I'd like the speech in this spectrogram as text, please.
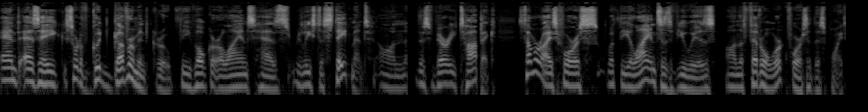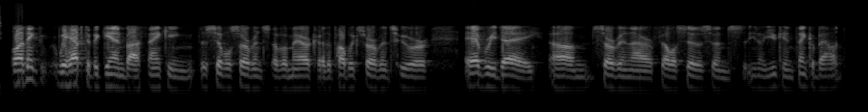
And as a sort of good government group, the Volcker Alliance has released a statement on this very topic. Summarize for us what the Alliance's view is on the federal workforce at this point. Well, I think we have to begin by thanking the civil servants of America, the public servants who are every day um, serving our fellow citizens. You know, you can think about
